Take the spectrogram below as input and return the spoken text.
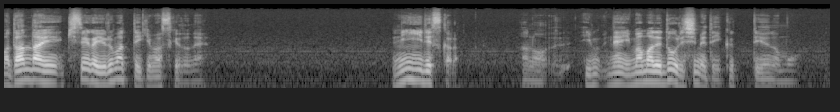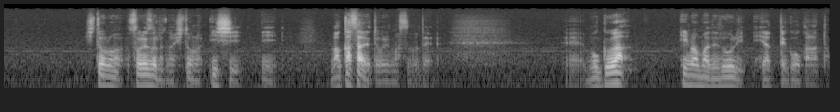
まあ、だんだん規制が緩まっていきますけどね。任意ですから。あの、ね、今まで通り締めていくっていうのも人のそれぞれの人の意思に任されておりますので、えー、僕は今まで通りやっていこうかなと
